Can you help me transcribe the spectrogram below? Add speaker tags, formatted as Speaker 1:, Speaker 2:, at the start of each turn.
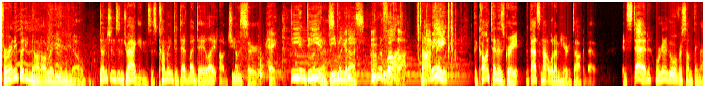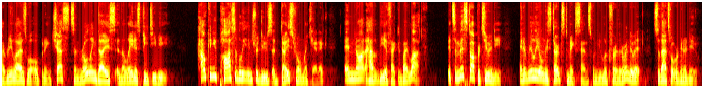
Speaker 1: For anybody not already in the know, Dungeons and Dragons is coming to Dead by Daylight on June 3rd.
Speaker 2: Hey,
Speaker 1: D&D and
Speaker 2: us. Look at us.
Speaker 1: Who
Speaker 2: Huh?
Speaker 1: would
Speaker 2: Who would've
Speaker 1: thought?
Speaker 2: thought?
Speaker 1: Not,
Speaker 2: Not
Speaker 1: me.
Speaker 2: me.
Speaker 1: The content is great, but that's not what I'm here to talk about. Instead, we're going to go over something I realized while opening chests and rolling dice in the latest PTB. How can you possibly introduce a dice roll mechanic and not have it be affected by luck? It's a missed opportunity, and it really only starts to make sense when you look further into it, so that's what we're going to do.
